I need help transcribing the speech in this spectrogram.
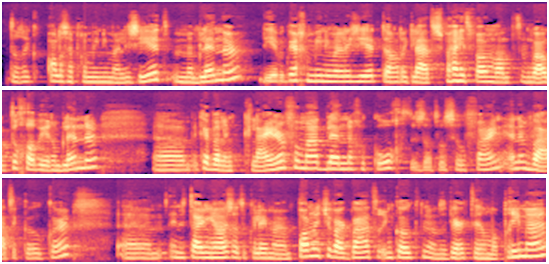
dat ik alles heb geminimaliseerd. Mijn blender, die heb ik weggeminimaliseerd. Daar had ik later spijt van, want toen wou ik toch alweer een blender. Um, ik heb wel een kleiner formaat blender gekocht, dus dat was heel fijn. En een waterkoker. Um, in het tiny house had ik alleen maar een pannetje waar ik water in kookte. Nou, dat werkte helemaal prima.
